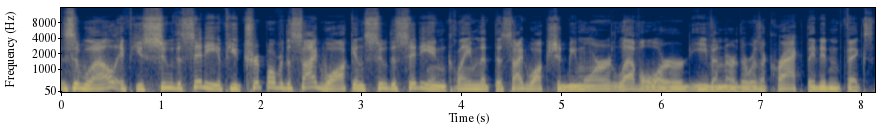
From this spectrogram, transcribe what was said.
So, well, if you sue the city, if you trip over the sidewalk and sue the city and claim that the sidewalk should be more level or even, or there was a crack they didn't fix,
